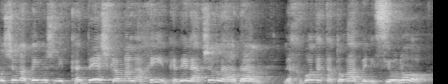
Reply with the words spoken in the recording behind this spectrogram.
משה רבינו שנתקדש כמלאכים כדי לאפשר לאדם לחוות את התורה בניסיונו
